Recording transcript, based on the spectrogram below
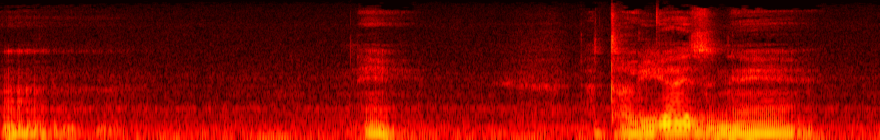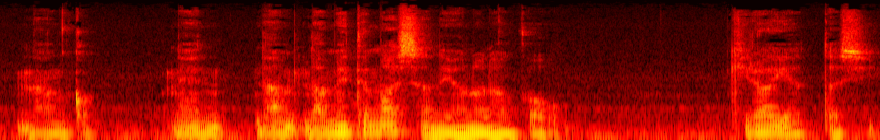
うん。とりあえずねなんかねななめてましたね世の中を。嫌いやったし。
